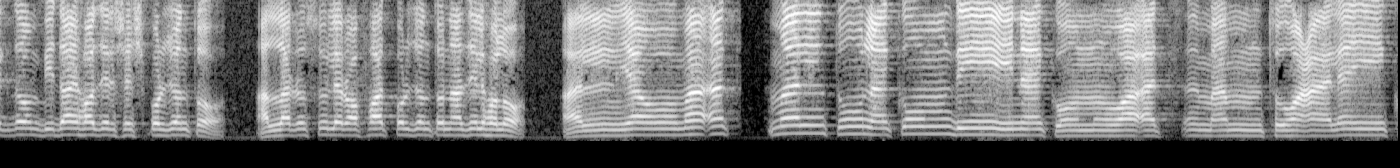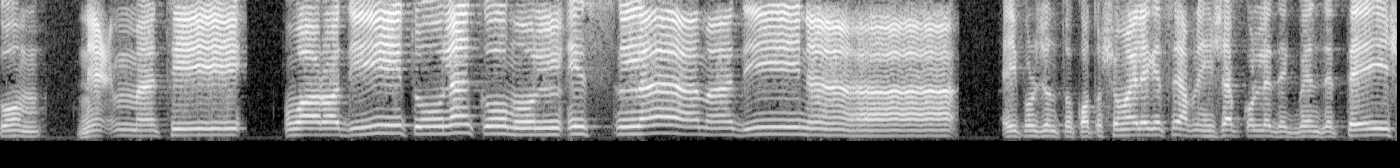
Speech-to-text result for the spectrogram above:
একদম বিদায় হজের শেষ পর্যন্ত আল্লাহ রসুলের অফাত পর্যন্ত নাজিল হলো আল ইয়াউমা আকমালতু লাকুম দীনাকুম ওয়া আতমামতু আলাইকুম নি'মাতি ورضيت لكم الإسلام دينا এই পর্যন্ত কত সময় লেগেছে? আপনি হিসাব করলে দেখবেন যে তেইশ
